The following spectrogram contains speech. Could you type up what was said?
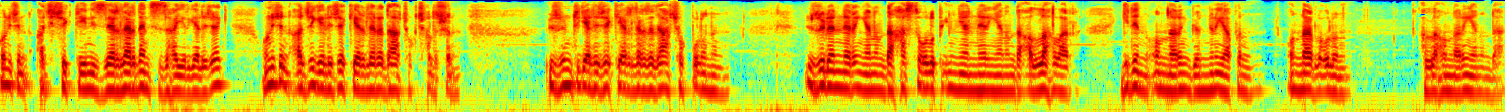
Onun için acı çektiğiniz yerlerden size hayır gelecek. Onun için acı gelecek yerlere daha çok çalışın. Üzüntü gelecek yerlerde daha çok bulunun. Üzülenlerin yanında, hasta olup inleyenlerin yanında Allah var. Gidin onların gönlünü yapın. Onlarla olun. Allah onların yanında.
